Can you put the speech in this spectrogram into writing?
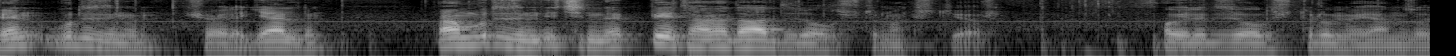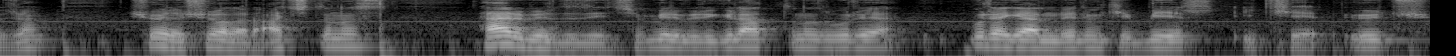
ben bu dizinin şöyle geldim. Ben bu dizinin içinde bir tane daha dizi oluşturmak istiyorum. Öyle dizi oluşturulmuyor yalnız hocam. Şöyle şuraları açtınız. Her bir dizi için bir virgül attınız buraya. Buraya geldim dedim ki 1, 2, 3.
